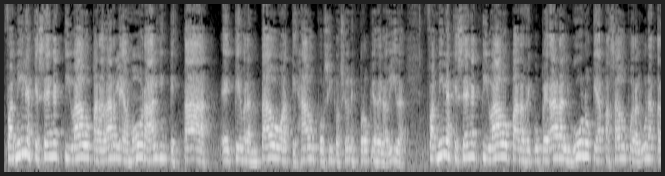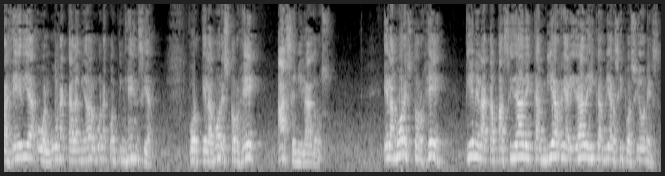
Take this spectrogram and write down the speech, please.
familias que se han activado para darle amor a alguien que está eh, quebrantado o aquejado por situaciones propias de la vida, familias que se han activado para recuperar a alguno que ha pasado por alguna tragedia o alguna calamidad, alguna contingencia, porque el amor estorge hace milagros. El amor estorge tiene la capacidad de cambiar realidades y cambiar situaciones.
